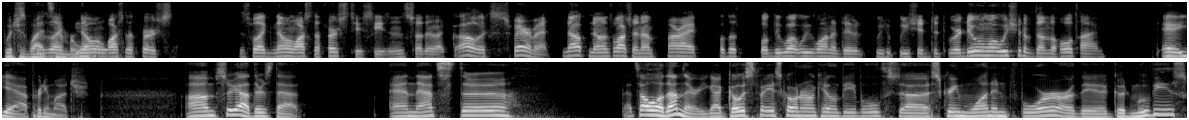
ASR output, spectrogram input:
which is why It's it's like number no one. one watched the first. It's like no one watched the first two seasons, so they're like, "Oh, experiment." Nope, no one's watching them. All right, we'll just, we'll do what we want to do. We we should do- we're doing what we should have done the whole time. Uh, yeah, pretty much. Um. So yeah, there's that, and that's the. That's all of them there. You got Ghostface going around killing people. Uh, Scream one and four are the good movies.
